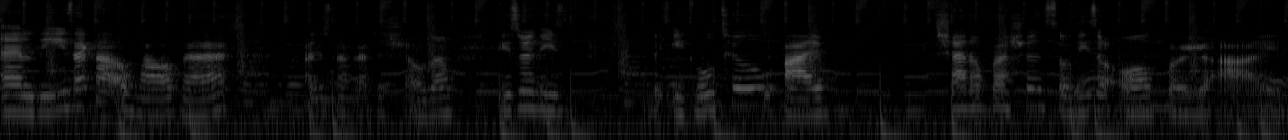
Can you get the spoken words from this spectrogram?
And these I got a while back. I just never got to show them. These are these the Eco Tool eye shadow brushes. So these are all for your eyes.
